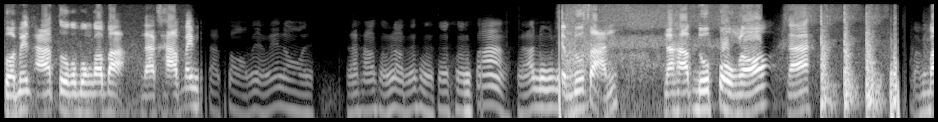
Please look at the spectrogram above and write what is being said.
ตัวเม็ดอาร์ตตัวกระบงกระบะนะครับไม่มีตัดต่ออย่างแน่นอนนะครับสำหรับในส่วนตัวโครงสร้างนะดูเหลี่ยมดูสันนะครับ ดูโป่งล้อนะ บ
